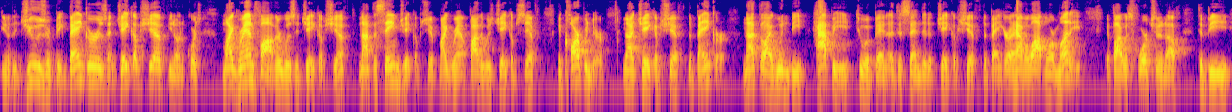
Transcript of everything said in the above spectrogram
you know, the Jews are big bankers, and Jacob Schiff, you know, and of course my grandfather was a Jacob Schiff, not the same Jacob Schiff. My grandfather was Jacob Schiff, the carpenter, not Jacob Schiff, the banker. Not that I wouldn't be happy to have been a descendant of Jacob Schiff, the banker. I'd have a lot more money if I was fortunate enough to be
